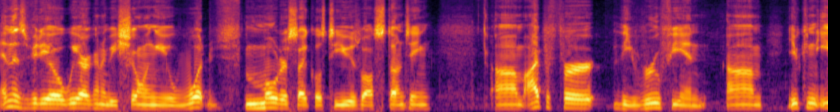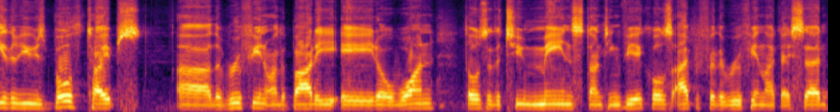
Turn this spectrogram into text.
In this video we are going to be showing you what motorcycles to use while stunting. Um, I prefer the Ruffian. Um, you can either use both types uh, the Ruffian or the Bati 801. Those are the two main stunting vehicles. I prefer the Ruffian, like I said.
